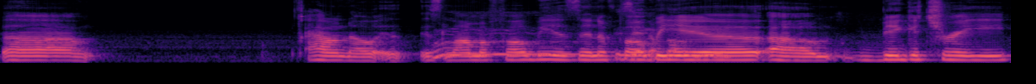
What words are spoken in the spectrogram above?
uh, I don't know, Islamophobia, xenophobia, um, bigotry.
